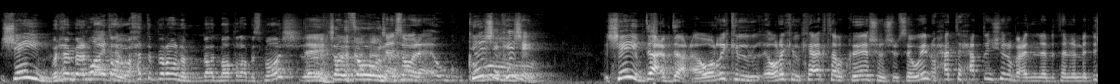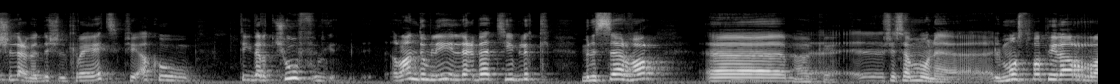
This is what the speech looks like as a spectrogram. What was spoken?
شيء والحين بعد ما طلع. وحتى Piranha بعد ما طلع بسماش إيه. كانوا يسوون كانوا يسوونه. كل شيء كل شيء. شيء إبداع إبداع. اوريك ال... اوريك ال character creation شو مسوين؟ وحتى حاطين شنو بعد؟ إنه مثلا لما تدش اللعبة تدش ال create في اكو تقدر تشوف randomly اللعبة تجيب لك من ال server آه okay. آه، شو يسمونه؟ ال most popular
